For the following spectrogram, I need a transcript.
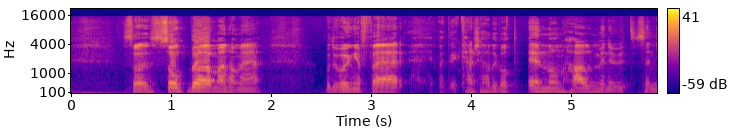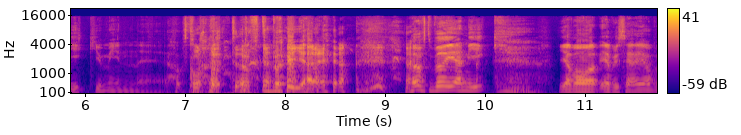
Så, sånt bör man ha med. Och det var ungefär, det kanske hade gått en och en halv minut, sen gick ju min eh, höft, höftböjare. Höftböjaren gick. Jag var, jag vill säga, jag,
